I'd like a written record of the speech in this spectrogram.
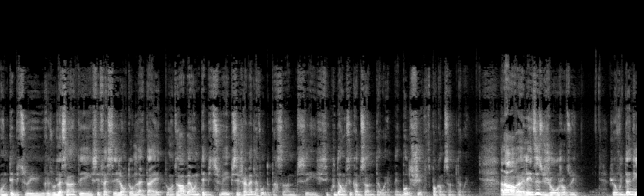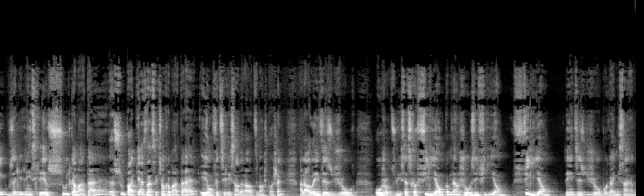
on est habitué, réseau de la santé, c'est facile, on tourne la tête, puis on dit, ah ben on est habitué, puis c'est jamais de la faute de personne, puis c'est coudon, c'est comme ça Outaouais. Mais bullshit, c'est pas comme ça. Alors, euh, l'indice du jour aujourd'hui, je vais vous le donner, vous allez l'inscrire sous le commentaire, euh, sous le podcast dans la section commentaires, et on fait tirer 100 dimanche prochain. Alors, l'indice du jour, Aujourd'hui, ça sera Filion, comme dans José Filion. Filion, l'indice du jour pour gagner 100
